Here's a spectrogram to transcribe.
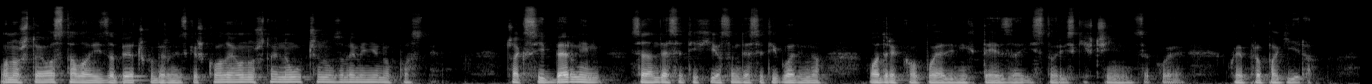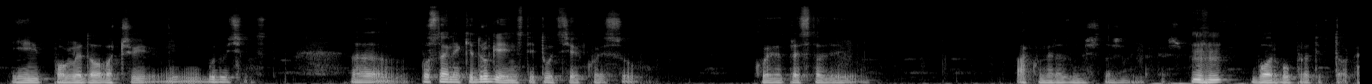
Ono što je ostalo iza Bečko-Berlinske škole je ono što je naučeno za vreme njenog postojanja. Čak se i Berlin 70. i 80. godina odrekao pojedinih teza i istorijskih činjenica koje, koje je propagirao i pogledao oči u budućnost. E, postoje neke druge institucije koje su koje predstavljaju ako me razumeš šta želim da kažem, mm -hmm. borbu protiv toga.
